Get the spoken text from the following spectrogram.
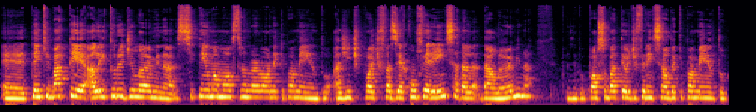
É, tem que bater a leitura de lâmina. Se tem uma amostra normal no equipamento, a gente pode fazer a conferência da, da lâmina. Por exemplo, posso bater o diferencial do equipamento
